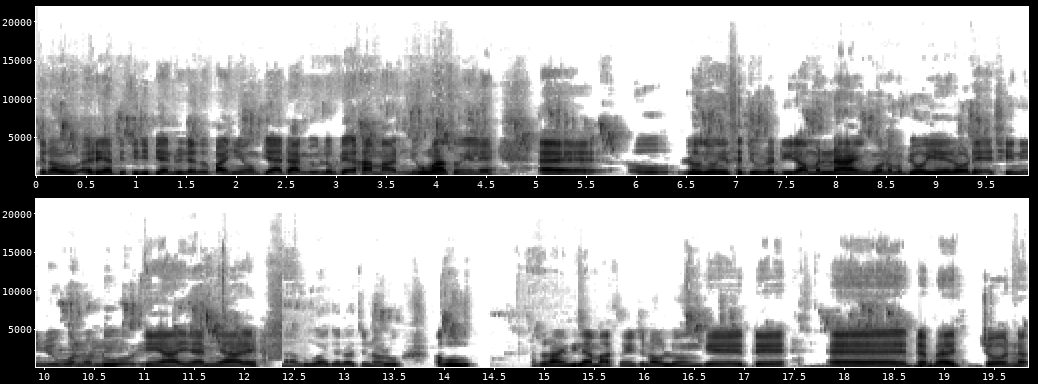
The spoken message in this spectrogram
ကျွန်တော်တို့အဲ့ဒီကပစ္စည်းတွေပြန်တွေ့တယ်ဆိုပိုင်ရှင်အောင်ပြန်အတာမျိုးလုပ်တဲ့အခါမှာမျိုးမှဆိုရင်လည်းအဲ ဟိုလုံခြုံရေး security တာမနိုင်ဘူးပေါ့နော်မပြောရဲတော့တဲ့အခြေအနေမျိုးပေါ့နော်လူအင်အားအများများတယ်နောက်တစ်ခုကကျတော့ကျွန်တော်တို့အခုစတိုင်းဗီလန်မှာဆိုရင်ကျွန်တော်တို့လွန်ခဲ့တဲ့အဲတပတ်ကျော်နှစ်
